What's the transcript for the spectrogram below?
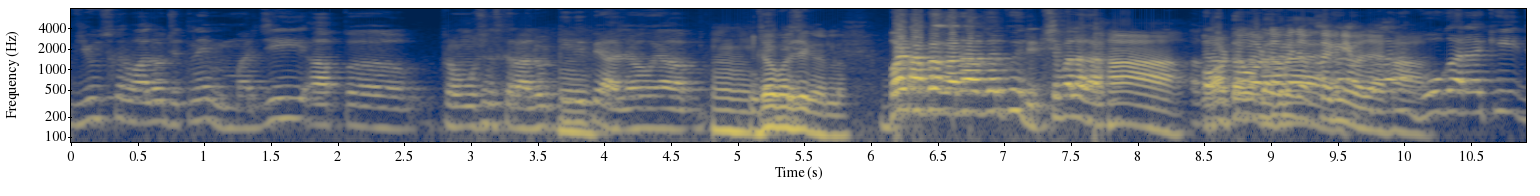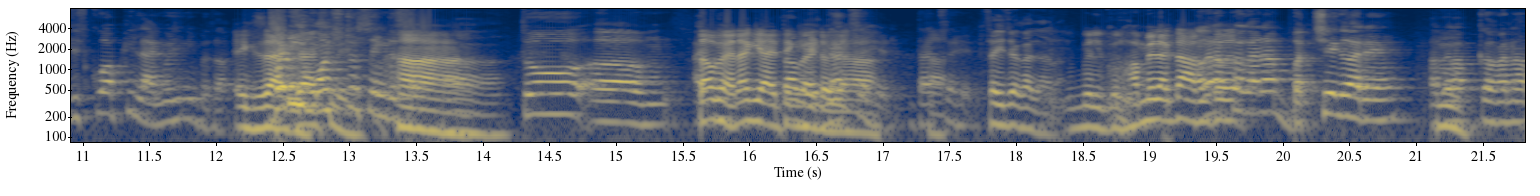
व्यूज़ करवा लो जितने मर्ज़ी आप प्रमोशंस करा लो टीवी पे आ जाओ या हम्म। जो मर्ज़ी कर लो। बट आपका गाना अगर कोई रिक्शे वाला गाना हाँ ऑटो ऑटो में जब तक नहीं आपका बजा हाँ। वो गा रहा है कि जिसको आपकी लैंग्वेज नहीं पता। To sing the हाँ हाँ। तो um, तब है ना कि आई थिंक हिट हो। गया हाँ। सही जगह जा रहा बिल्कुल हमें लगता है अगर आपका तो गाना बच्चे गा रहे हैं अगर आपका गाना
